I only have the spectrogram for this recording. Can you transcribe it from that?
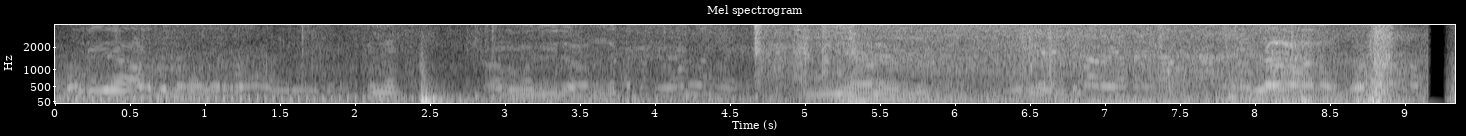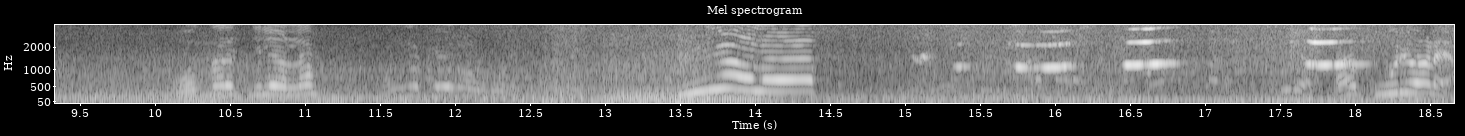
അത് ഒരു കിലോ കാണത്തില്ല ഭയങ്കര പിന്നെ? അത് ഒരു കിലോ ആണ് കേട്ടോ എല്ലാ. ഒന്നര കിലോ അല്ലേ ഒന്നര കിലോ ഇങ്ങനെ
